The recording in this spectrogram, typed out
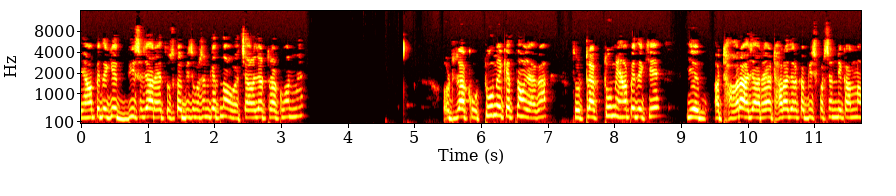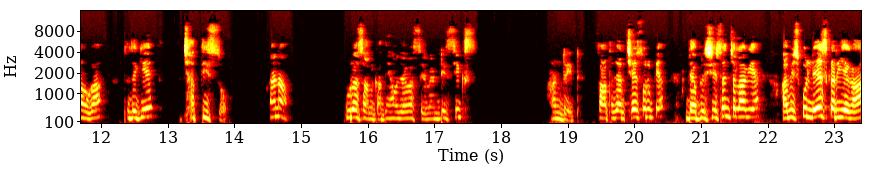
यहाँ पे देखिए बीस हज़ार है तो उसका बीस परसेंट कितना होगा? चार हज़ार ट्रक वन में। और ट्रक टू में कितना हो जाएगा? तो ट्रक टू में यहाँ पे देखिए, ये अठारह हज़ार है, अठारह हज़ार का बीस परसेंट निकालना होगा। तो देखिए, छत्तीस सौ, है ना? पूरा साल का तो यहाँ हो जाएगा सेवेंटी सिक्स हंड्रेड, सात हज़ार छः सौ रुपया। डेप्रिसिएशन चला गया। अब इसको लेस करिएगा,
